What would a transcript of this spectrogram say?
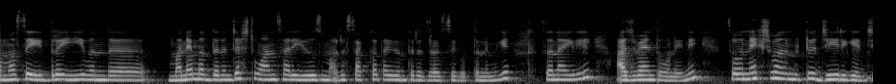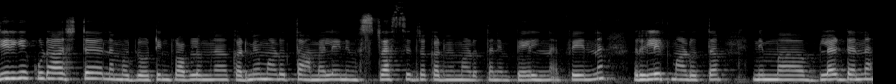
ಸಮಸ್ಯೆ ಇದ್ದರೆ ಈ ಒಂದು ಮನೆ ಮದ್ದನ್ನು ಜಸ್ಟ್ ಒಂದು ಸಾರಿ ಯೂಸ್ ಮಾಡಿ ಸಖತ್ತಾಗಿರೋಂಥ ರಿಸಲ್ಟ್ ಸಿಗುತ್ತೆ ನಿಮಗೆ. ಸೊ ನಾ ಇಲ್ಲಿ ಅಜ್ವಾಯಿನ್ ತೊಗೊಂಡಿನಿ. ಸೊ ನೆಕ್ಸ್ಟ್ ಬಂದುಬಿಟ್ಟು ಜೀರಿಗೆ. ಜೀರಿಗೆ ಕೂಡ ಅಷ್ಟೇ ನಮ್ಮ ಬ್ಲೋಟಿಂಗ್ ಪ್ರಾಬ್ಲಮ್ನ ಕಡಿಮೆ ಮಾಡುತ್ತಾ, ಆಮೇಲೆ ನಿಮ್ಮ ಸ್ಟ್ರೆಸ್ ಇದ್ದರೆ ಕಡಿಮೆ ಮಾಡುತ್ತಾ, ನಿಮ್ಮ ಪೇಲ್ನ ಪೇನ್ನ ರಿಲೀಫ್ ಮಾಡುತ್ತಾ, ನಿಮ್ಮ ಬ್ಲಡ್ಡನ್ನು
